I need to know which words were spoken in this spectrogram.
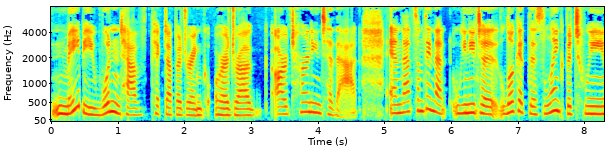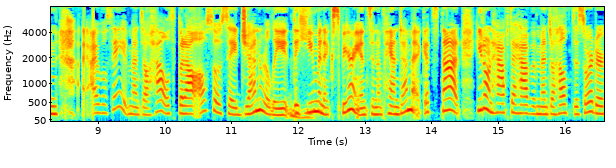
maybe wouldn't have picked up a drink or a drug are turning to that. And that's something that we need to look at this link between, I will say mental health, but I'll also say generally the mm-hmm. human experience in a pandemic. It's not, you don't have to have a mental health disorder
